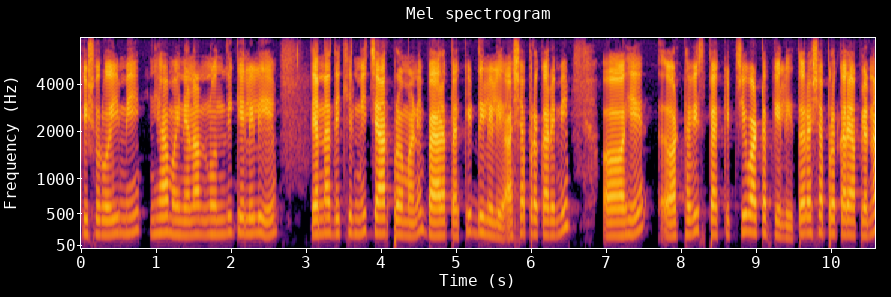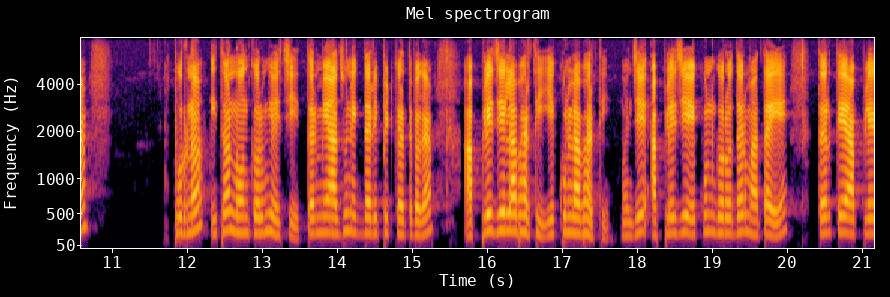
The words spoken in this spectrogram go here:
किशोरवयीन मी ह्या महिन्याला नोंदणी केलेली आहे, त्यांना देखील मी 4 प्रमाणे 12 पॅकेट दिलेले अशा प्रकारे मी हे 28 पॅकेटची वाटप केली. तर अशा प्रकारे आपल्याला पूर्ण इथं नोंद करून घ्यायची तर मी अजून एकदा रिपीट करते बघा. आपले जे लाभार्थी, एकूण लाभार्थी म्हणजे आपले जे एकूण गरोदर माता आहे, तर ते आपले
